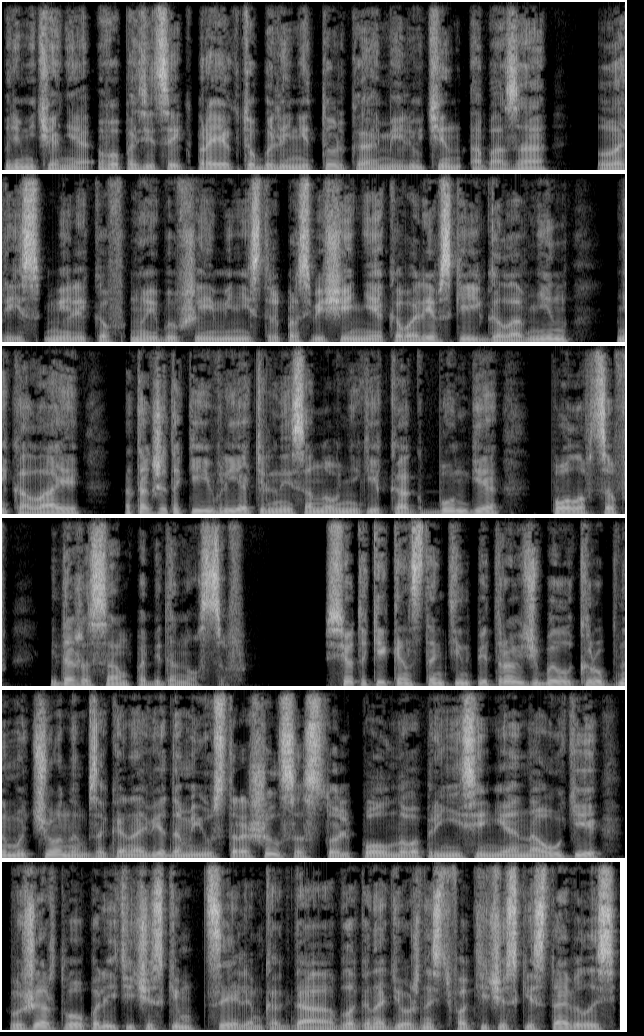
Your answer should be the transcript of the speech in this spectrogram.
Примечание. В оппозиции к проекту были не только Милютин, Абаза, Ларис Меликов, но и бывшие министры просвещения Ковалевский, Головнин – Николаи, а также такие влиятельные сановники, как Бунге, Половцев и даже сам Победоносцев. Все-таки Константин Петрович был крупным ученым, законоведом и устрашился столь полного принесения науки в жертву политическим целям, когда благонадежность фактически ставилась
